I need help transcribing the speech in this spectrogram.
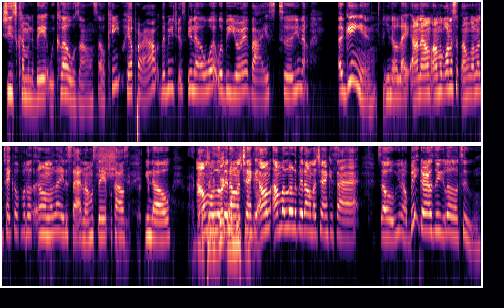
she's coming to bed with clothes on. So can you help her out, Demetrius? You know, what would be your advice to, you know, again, you know, like and I'm, I'm gonna I'm gonna take up for the on the lady side, and I'm gonna say it because you know I'm a little bit on the chunky. I'm, I'm a little bit on the chunky side. So you know, big girls need love too.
